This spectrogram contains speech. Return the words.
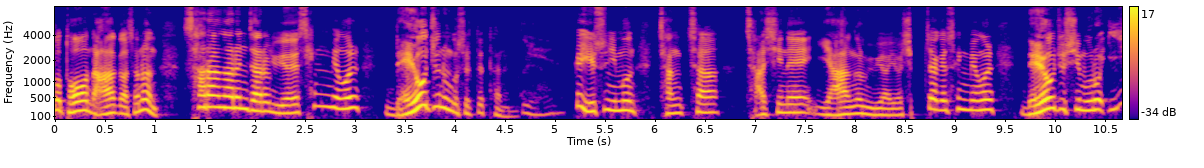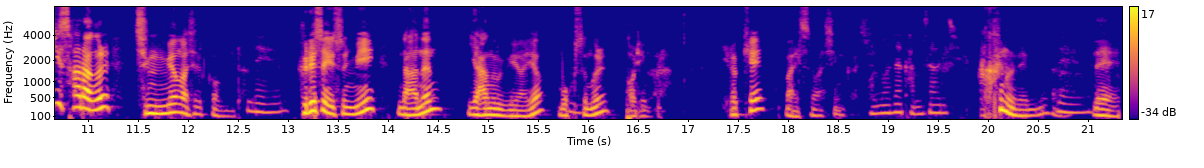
또 더 나아가서는 사랑하는 자를 위하여 생명을 내어주는 것을 뜻하는 거예요. 예. 그러니까 예수님은 장차 자신의 양을 위하여 십자가의 생명을 내어주심으로 이 사랑을 증명하실 겁니다. 네. 그래서 예수님이 나는 양을 위하여 목숨을 버리노라. 이렇게 말씀하신 거죠. 얼마나 감사한지. 큰 은혜입니다. 네. 네.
